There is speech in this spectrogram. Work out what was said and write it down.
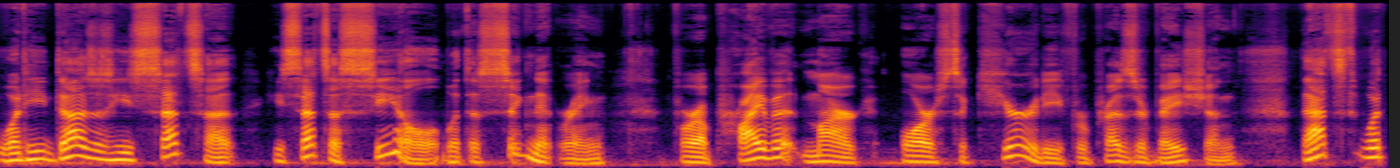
what he does is he sets a he sets a seal with a signet ring for a private mark or security for preservation. That's what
